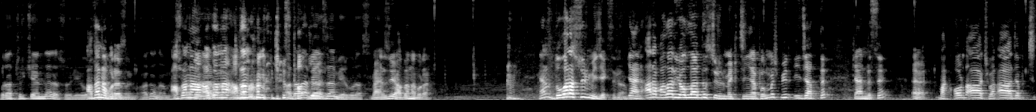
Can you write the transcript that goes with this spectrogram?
Bura Türkiye'nin neresi oluyor? Orası Adana burası. Adana mı? Hiç Adana Adana Adana merkez Adana patlıyor. benzemiyor burası. Benziyor Adana bura. Yalnız duvara sürmeyeceksiniz. Tamam. Yani arabalar yollarda sürülmek için yapılmış bir icattır kendisi. Evet. Bak orada ağaç var. Ağaca çı-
